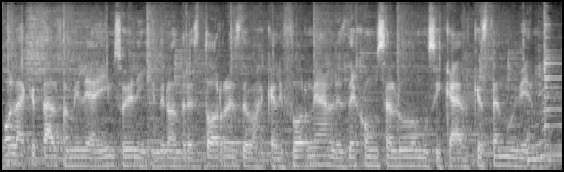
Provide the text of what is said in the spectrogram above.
Hola, ¿qué tal familia IMSS? Soy el ingeniero Andrés Torres de Baja California. Les dejo un saludo musical. Que estén muy bien.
